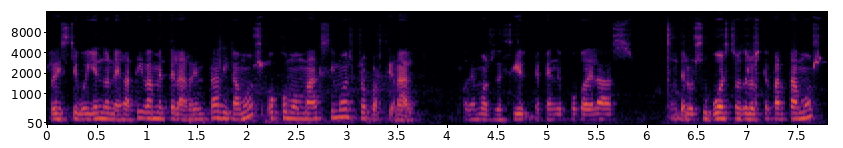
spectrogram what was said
redistribuyendo negativamente la renta, digamos, o como máximo es proporcional podemos decir, depende un poco de, las, de los supuestos de los que partamos,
